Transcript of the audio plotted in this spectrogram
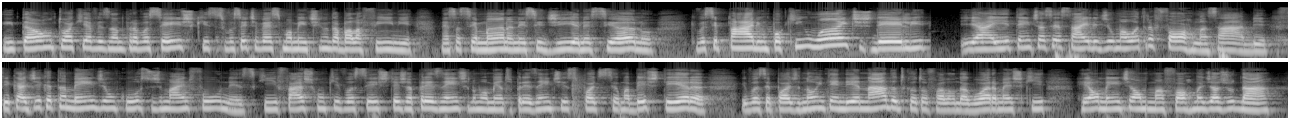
Então, estou aqui avisando para vocês que se você tiver esse momentinho da bala fine nessa semana, nesse dia, nesse ano, que você pare um pouquinho antes dele e aí tente acessar ele de uma outra forma, sabe? Fica a dica também de um curso de mindfulness que faz com que você esteja presente no momento presente. Isso pode ser uma besteira e você pode não entender nada do que eu estou falando agora, mas que realmente é uma forma de ajudar.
